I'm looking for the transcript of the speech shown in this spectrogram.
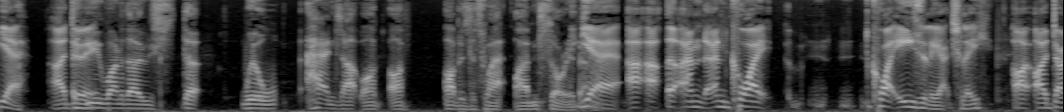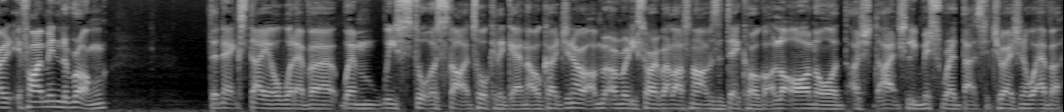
Yeah, I do Are it. you one of those that will hands up? I, I've I was a twat. I'm sorry about that. Yeah, I, I, and and quite quite easily actually. I, I don't if I'm in the wrong. The next day or whatever, when we sort of started talking again, I'll go. Do you know? What? I'm, I'm really sorry about last night. I was a dick, or I got a lot on, or I, I actually misread that situation, or whatever.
